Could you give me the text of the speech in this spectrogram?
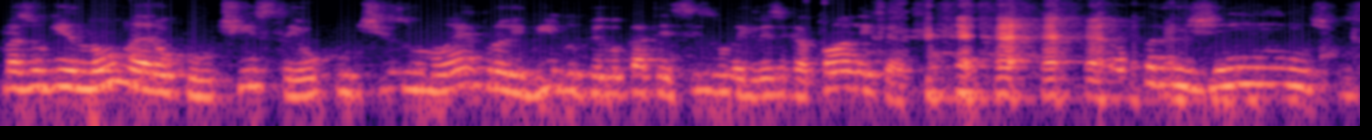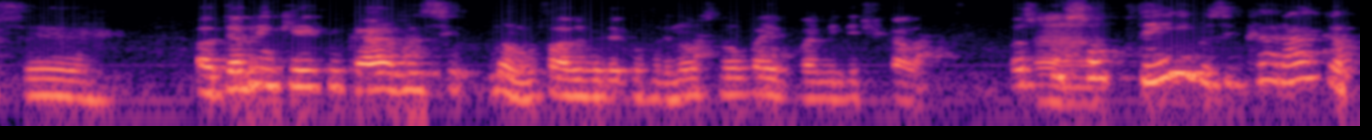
mas o Guénon não era ocultista e o ocultismo não é proibido pelo catecismo da Igreja Católica? eu falei, gente você Eu até brinquei com o cara, falei assim, não, não vou falar do que eu falei, não, senão vai, vai me identificar lá. Mas o pessoal tem, você, caraca,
